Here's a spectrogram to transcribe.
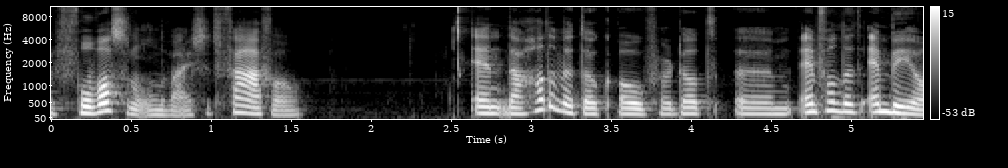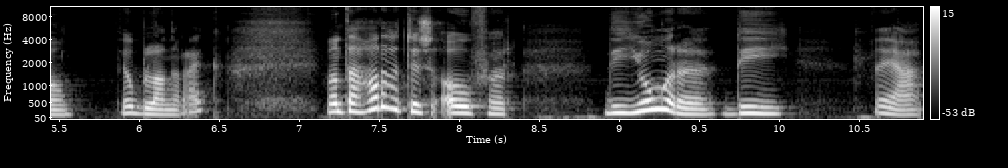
volwassenenonderwijs, het FAVO. En daar hadden we het ook over. Dat, um, en van het MBO, heel belangrijk. Want daar hadden we het dus over die jongeren die, nou ja,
